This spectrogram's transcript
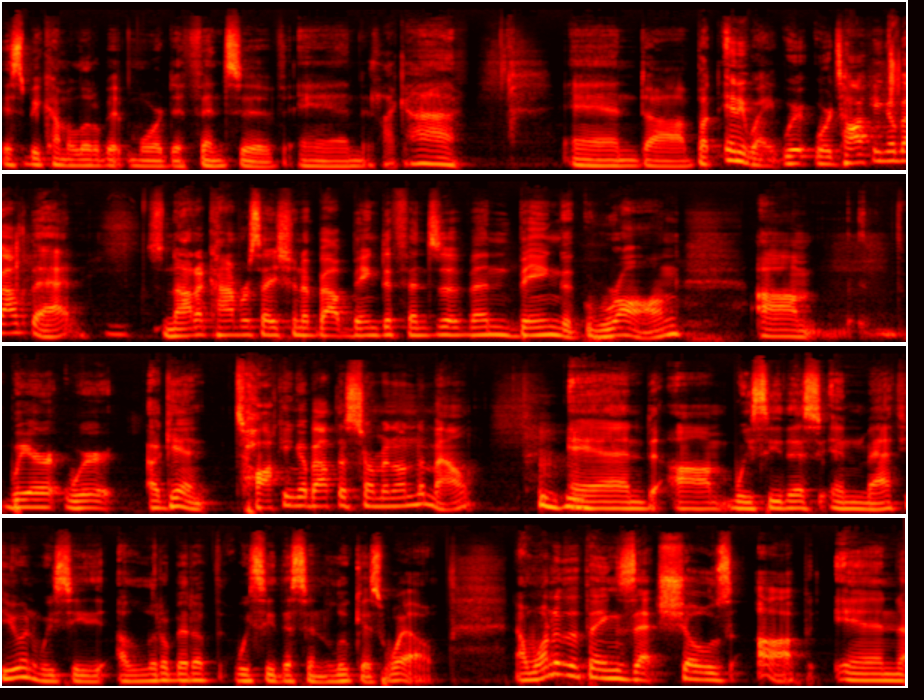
is to become a little bit more defensive and it's like ah. And uh, but anyway, we're we're talking about that. It's not a conversation about being defensive and being wrong. Um, we're we're again talking about the Sermon on the Mount. Mm-hmm. And um, we see this in Matthew, and we see a little bit of we see this in Luke as well. Now, one of the things that shows up in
